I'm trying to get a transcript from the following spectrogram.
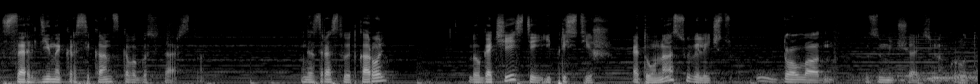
сардино-корсиканского государства. Да здравствует король, долгочестие и престиж – это у нас увеличится? Да ладно. Замечательно, круто.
